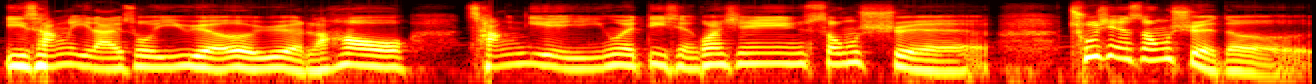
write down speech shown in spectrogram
以常理来说，一月、二月，然后长野因为地形关系，松雪出现松雪的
